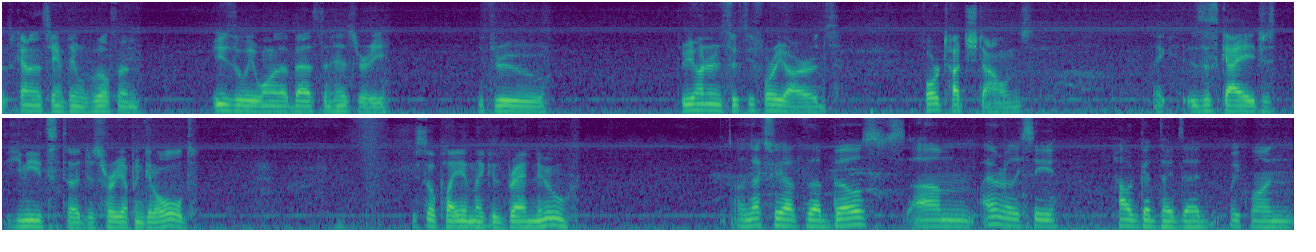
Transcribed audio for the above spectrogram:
It's kind of the same thing with Wilson. Easily one of the best in history. He threw 364 yards, four touchdowns. Like, is this guy just? He needs to just hurry up and get old. He's still playing like he's brand new. Uh, next we have the Bills. Um, I don't really see how good they did week one.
